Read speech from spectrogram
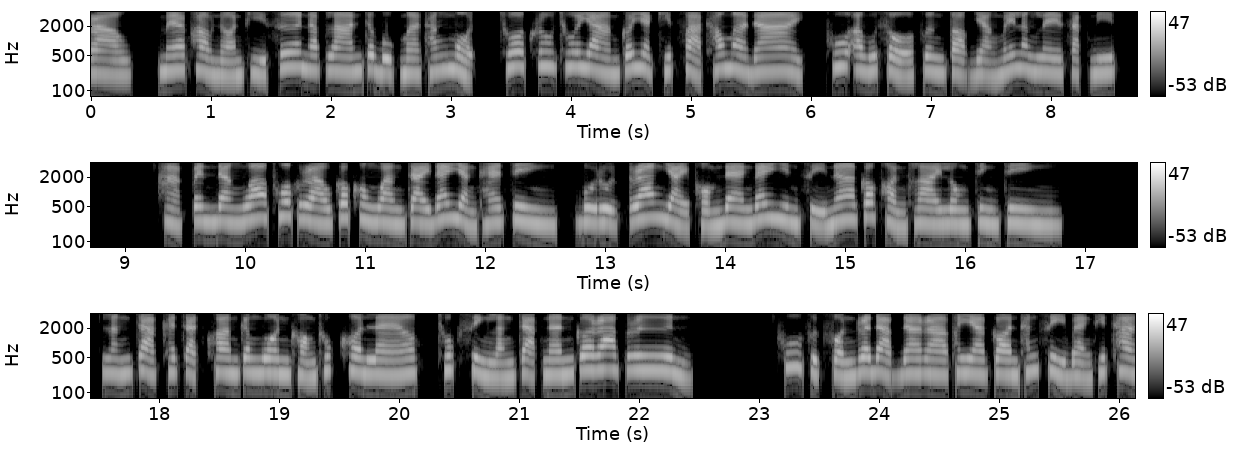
เรา แม่เผ่านอนผีเสื้อนับล้านจะบุกมาทั้งหมด ชั่วครู่ชั่วยามก็อย่าคิดฝากเข้ามาได้ ผู้อาวุโสเฟิงตอบอย่างไม่ลังเลสักนิด หากเป็นดังว่าพวกเราก็คงวางใจได้อย่างแท้จริง บุรุษร่างใหญ่ผมแดงได้ยินสีหน้าก็ผ่อนคลายลงจริง ๆหลังจากขจัดความกังวลของทุกคนแล้ว ทุกสิ่งหลังจากนั้นก็ราบรื่น ผู้ฝึกฝนระดับดาราพยากรณ์ทั้ง 4 แบ่งทิศทาง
